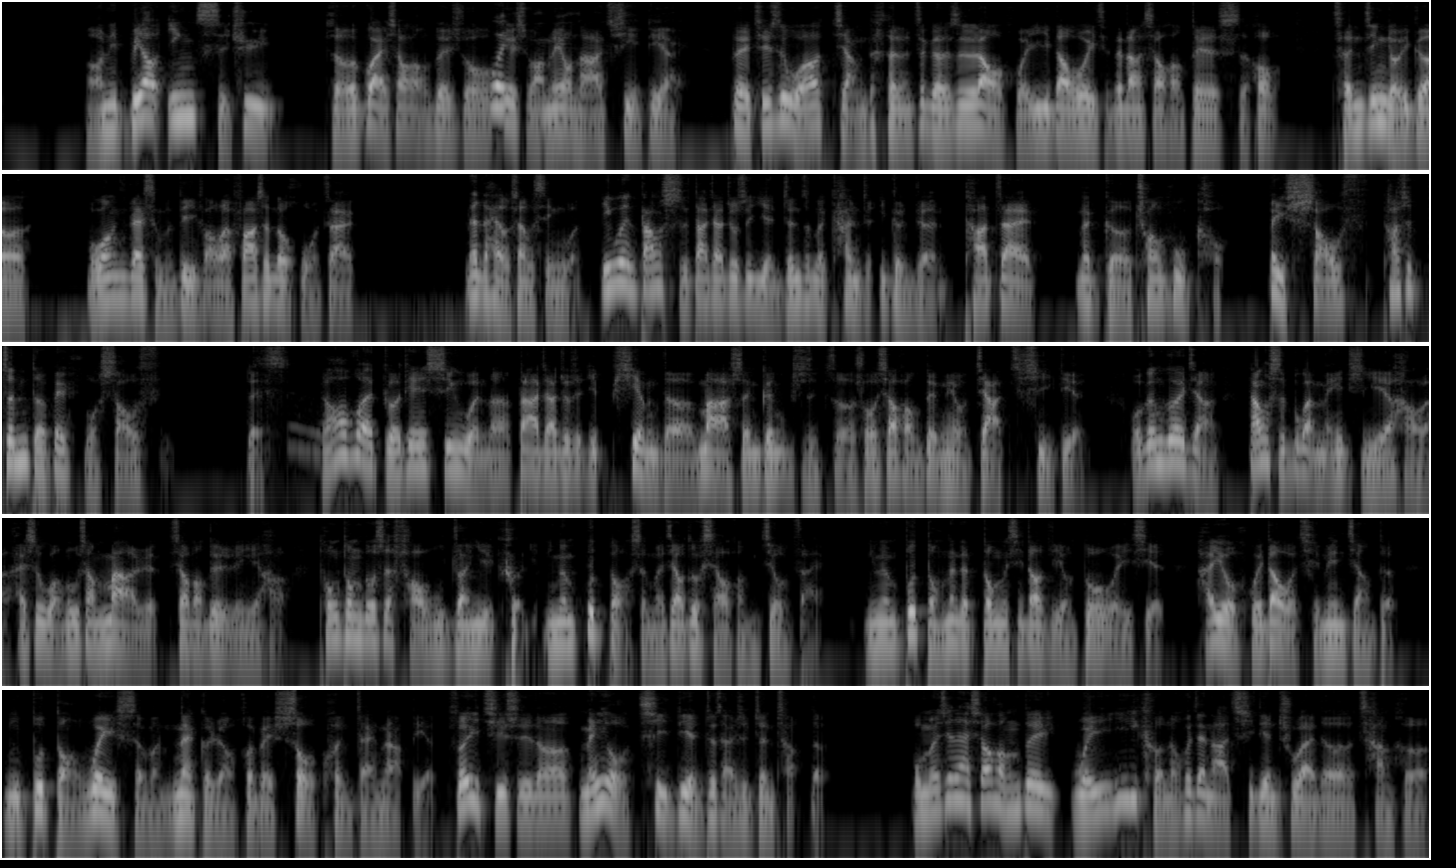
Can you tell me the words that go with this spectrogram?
哦，你不要因此去责怪消防队说为什么没有拿气垫。对，其实我要讲的 这个是让我回忆到我以前在当消防队的时候，曾经有一个我忘记在什么地方了发生的火灾，那个还有上新闻，因为当时大家就是眼睁睁的看着一个人他在那个窗户口被烧死，他是真的被火烧死，对。然后后来隔天新闻呢，大家就是一片的骂声跟指责，说消防队没有架气垫。我跟各位讲，当时不管媒体也好了，还是网络上骂人消防队的人也好，通通都是毫无专业可言。你们不懂什么叫做消防救灾，你们不懂那个东西到底有多危险。还有回到我前面讲的，你不懂为什么那个人会被受困在那边。所以其实呢，没有气垫这才是正常的。我们现在消防队唯一可能会再拿气垫出来的场合，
